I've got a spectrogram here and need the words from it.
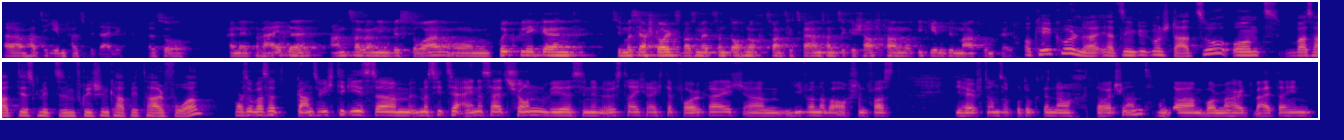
hat sich ebenfalls beteiligt. Also eine breite Anzahl an Investoren und rückblickend sind wir sehr stolz, was wir jetzt dann doch noch 2022 geschafft haben, gegeben dem Marktumfeld. Okay, cool. Na, herzlichen Glückwunsch dazu. Und was habt ihr mit diesem frischen Kapital vor? Also was halt ganz wichtig ist, ähm, man sieht es ja einerseits schon, wir sind in Österreich recht erfolgreich, ähm, liefern aber auch schon fast die Hälfte unserer Produkte nach Deutschland. Und da wollen wir halt weiterhin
